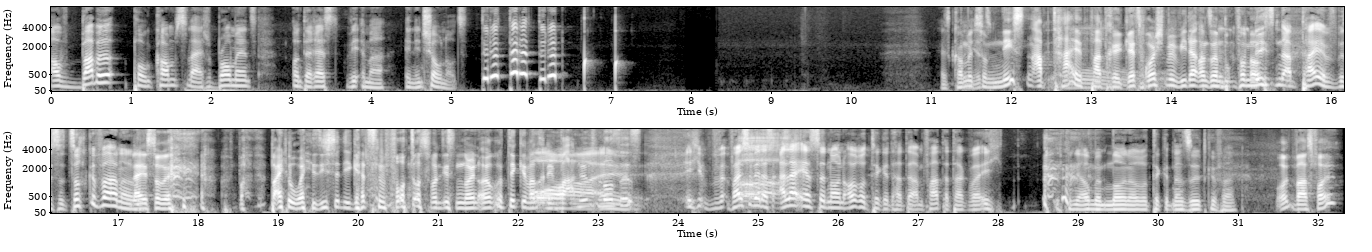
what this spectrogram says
auf bubble.com slash bromance und der Rest wie immer in den Shownotes. Jetzt kommen wir Jetzt- zum nächsten Abteil, Oh. Patrick. Jetzt bräuchten wir wieder unseren. Vom oh, nächsten Abteil bist du Zug gefahren oder? Nein, sorry. By the way, siehst du die ganzen Fotos von diesem 9-Euro-Ticket, was an den Oh, Bahnhöfen los ist? Ich, we- weißt du, wer das allererste 9-Euro-Ticket hatte am Vatertag, war ich. Ich bin ja auch mit dem 9-Euro-Ticket nach Sylt gefahren. Und war es voll?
